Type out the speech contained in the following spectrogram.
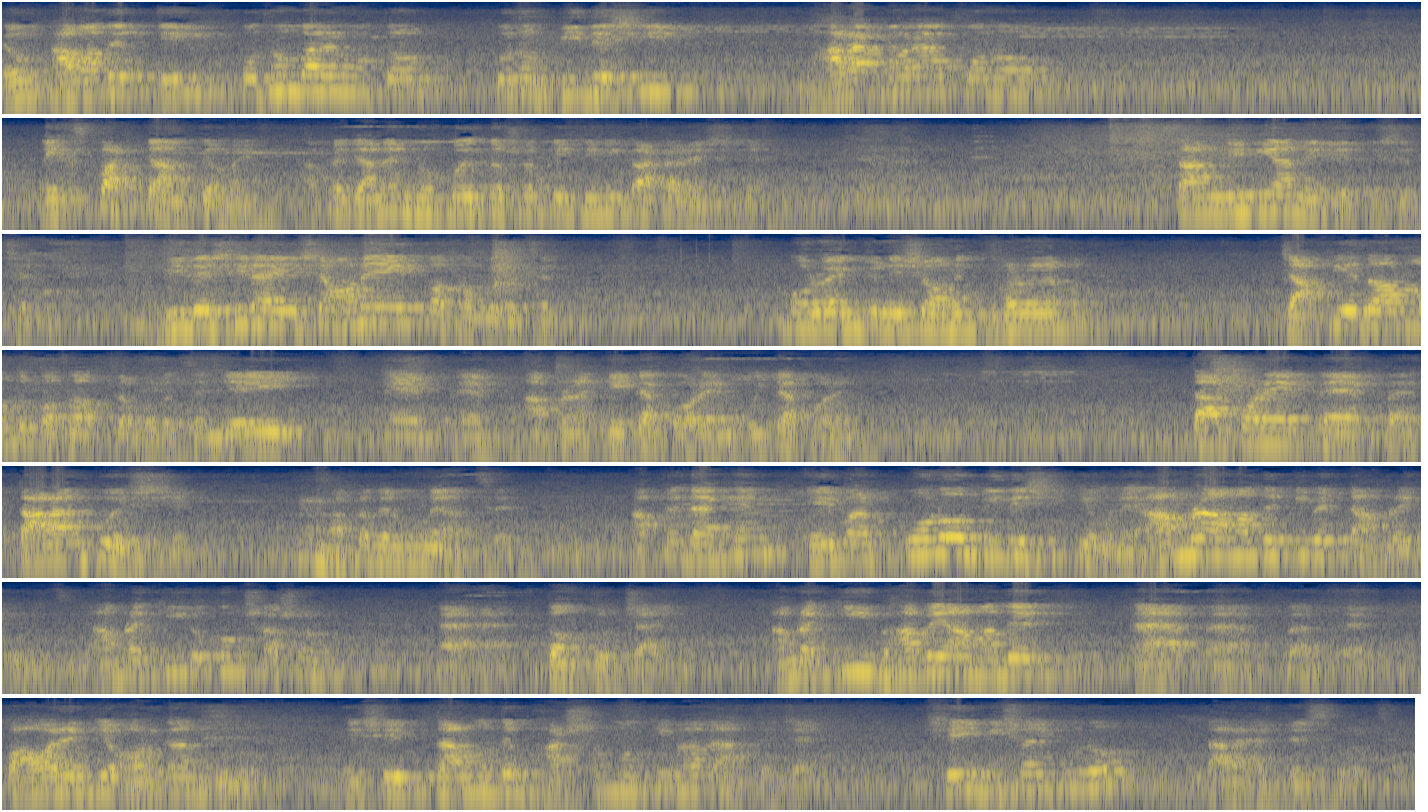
এবং আমাদের এই প্রথমবারের মতো কোনো বিদেশি ভাড়া করা কোনো এক্সপার্টকে আনতে হয়নি আপনি জানেন, নব্বই দশকে জিমি কাটার এসেছেন সানমিনিয়ান এসেছেন বিদেশিরা এসে অনেক কথা বলেছেন। বড় একজন এসে অনেক ধরনের চাপিয়ে দেওয়ার মতো কথাবার্তা বলেছেন যে এই আপনারা এটা করেন ওইটা করেন। তারপরে তারাঙ্কু এসছেন আপনাদের মনে আছে? আপনি দেখেন এবার কোনো বিদেশি কেউ নেই। আমরা আমাদের ডিবেটটা আমরাই করেছি। আমরা কি রকম শাসন তন্ত্র চাই? আমরা কীভাবে আমাদের পাওয়ারের যে অর্গানগুলো সেই তার মধ্যে ভারসাম্য কীভাবে আনতে চাই? সেই বিষয়গুলো তারা অ্যাড্রেস করেছে।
